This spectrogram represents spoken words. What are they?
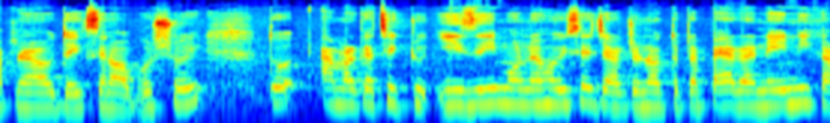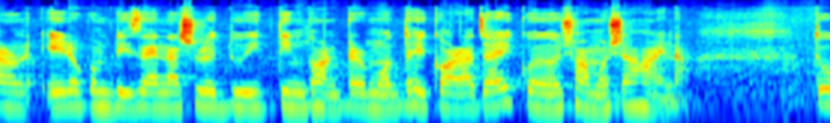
আপনারাও দেখছেন অবশ্যই। তো আমার কাছে একটু ইজি মনে হয়েছে, যার জন্য অতটা প্যারা নেইনি, কারণ এরকম ডিজাইন আসলে দুই তিন ঘণ্টার মধ্যেই করা যায়, কোনো সমস্যা হয় না। তো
